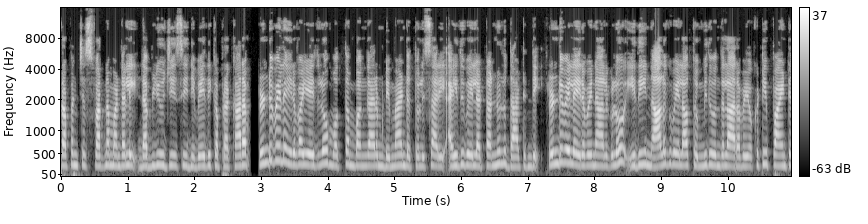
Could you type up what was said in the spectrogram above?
ప్రపంచ స్వర్ణ మండలి డబ్ల్యూజీసీ నివేదిక ప్రకారం రెండు వేల ఇరవై ఐదులో మొత్తం బంగారం డిమాండ్ తొలిసారి ఐదు వేల టన్నులు దాటింది. రెండు వేల ఇరవై నాలుగులో ఇది నాలుగు వేల తొమ్మిది వందల అరవై ఒకటి పాయింట్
